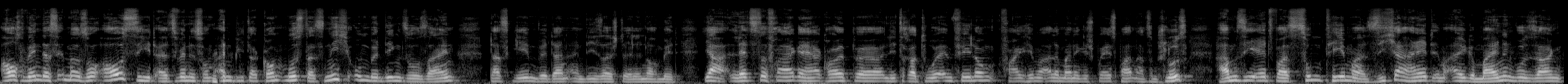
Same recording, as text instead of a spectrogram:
Auch wenn das immer so aussieht, als wenn es vom Anbieter kommt, muss das nicht unbedingt so sein. Das geben wir dann an dieser Stelle noch mit. Ja, letzte Frage, Herr Kolb, äh, Literaturempfehlung, frage ich immer alle meine Gesprächspartner zum Schluss. Haben Sie etwas zum Thema Sicherheit im Allgemeinen, wo Sie sagen,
